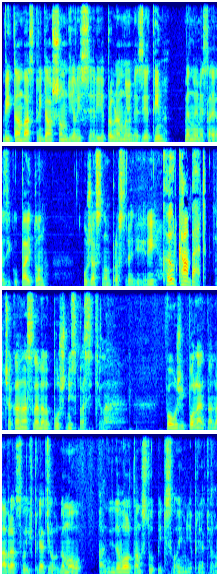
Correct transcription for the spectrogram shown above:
Vítam vás pri ďalšom dieli série Programujeme s Yetim. Venujeme sa jazyku Python, úžasnom prostredí hry. Code Combat. Čaká nás level Pušný spasiteľ. Použij pole na návrat svojich priateľov domov a nedovol tam vstúpiť svojim nepriateľom.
